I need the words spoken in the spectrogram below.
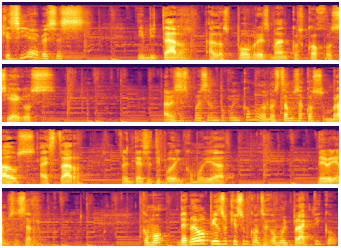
que sí, a veces invitar a los pobres, mancos, cojos, ciegos, a veces puede ser un poco incómodo. No estamos acostumbrados a estar frente a ese tipo de incomodidad. Deberíamos hacerlo. Como de nuevo pienso que es un consejo muy práctico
